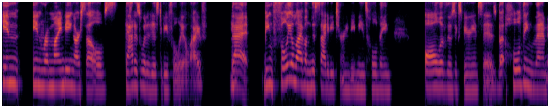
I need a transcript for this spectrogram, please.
in in reminding ourselves that is what it is to be fully alive. Yeah. That being fully alive on this side of eternity means holding all of those experiences, but holding them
